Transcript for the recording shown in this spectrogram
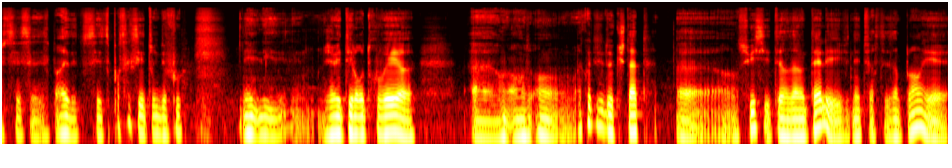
C'est, pour ça que c'est des trucs de fou. J'avais été le retrouver euh, euh, à côté de Gstaad, euh, en Suisse. Il était dans un hôtel et il venait de faire ses implants et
